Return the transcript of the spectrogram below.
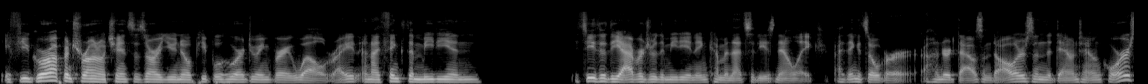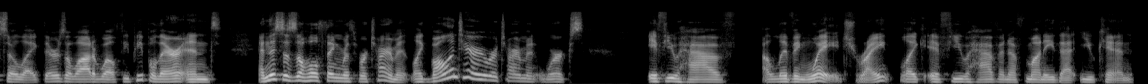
if you grow up in Toronto, chances are you know people who are doing very well, right? And I think the median it's either the average or the median income in that city is now like I think it's over a hundred thousand dollars in the downtown core. So like there's a lot of wealthy people there, and and this is the whole thing with retirement. Like voluntary retirement works if you have a living wage, right? Like if you have enough money that you can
